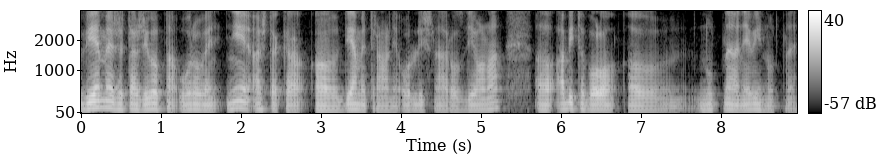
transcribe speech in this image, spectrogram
Vieme, že tá životná úroveň nie je až taká diametrálne odlišná, rozdielna, aby to bolo nutné a nevyhnutné.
